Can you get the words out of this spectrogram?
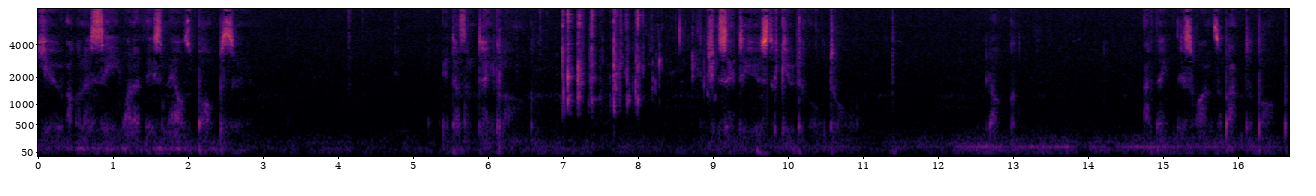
You are gonna see one of these nails pop soon. It doesn't take long. She said to use the cuticle tool. Look, I think this one's about to pop.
